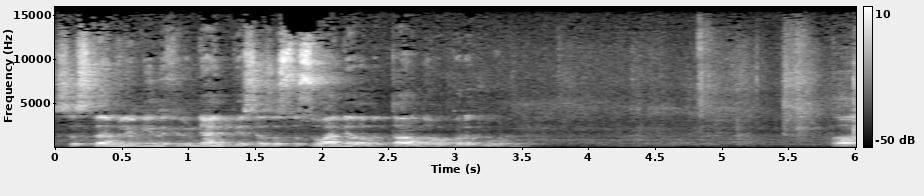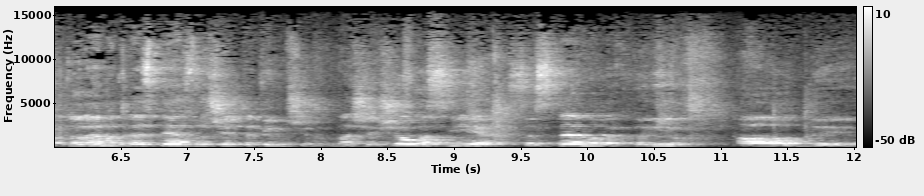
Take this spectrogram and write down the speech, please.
систем лінійних рівнянь після застосування елементарного перетворення. Теорема 35 звучить таким чином. Значить, якщо у вас є система векторів А1,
